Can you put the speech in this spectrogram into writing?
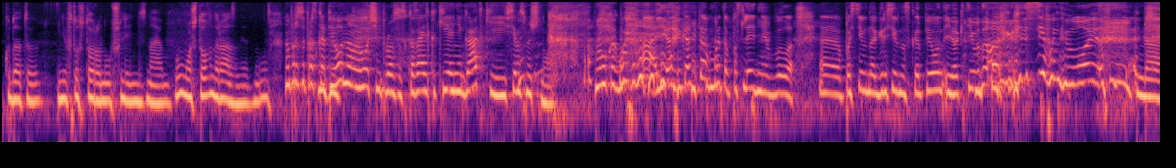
куда-то не в ту сторону ушли, не знаю. Ну, может, Овны разные. Ну, ну просто про Скорпиона очень просто сказать, какие они гадкие, и всем смешно. Ну, как бы... А, как там это последнее было? Э, пассивно-агрессивный Скорпион и активно-агрессивный Овен. Да.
